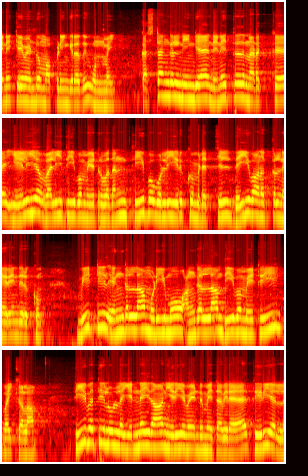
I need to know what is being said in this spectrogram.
நினைக்க வேண்டும் அப்படிங்கிறது உண்மை. கஷ்டங்கள் நீங்கள் நினைத்தது நடக்க எளிய வழி தீபம் ஏற்றுவதன் தீப ஒளி இருக்கும் இடத்தில் தெய்வ அணுக்கள் நிறைந்திருக்கும். வீட்டில் எங்கெல்லாம் முடியுமோ அங்கெல்லாம் தீபம் ஏற்றி வைக்கலாம். தீபத்தில் உள்ள எண்ணெய் தான் எரிய வேண்டுமே தவிர திரி அல்ல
